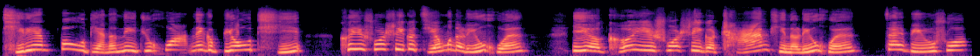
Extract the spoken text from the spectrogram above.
提炼爆点的那句话，那个标题，可以说是一个节目的灵魂。也可以说是一个产品的灵魂。再比如说，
